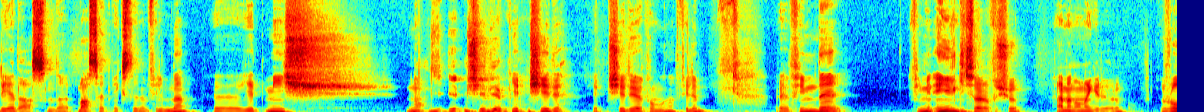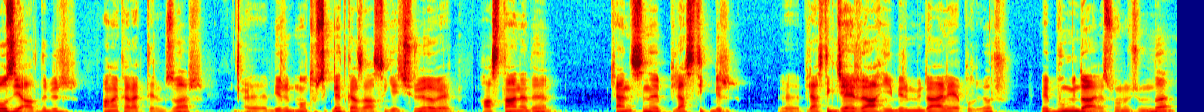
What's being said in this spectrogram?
diye de aslında bahsetmek istedim filmden. Ee, 70 no Y- 77 yapım. 77 77 yapımı film. E, filmde filmin en ilginç tarafı şu. Hemen ona giriyorum. Rosie adlı bir ana karakterimiz var. E, bir motosiklet kazası geçiriyor ve hastanede kendisine plastik bir e, plastik cerrahi bir müdahale yapılıyor. Ve bu müdahale sonucunda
